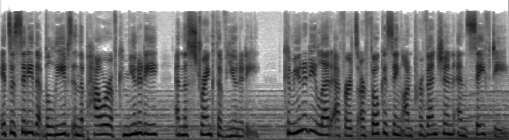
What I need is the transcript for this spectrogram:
It's a city that believes in the power of community and the strength of unity. Community-led efforts are focusing on prevention and safety,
